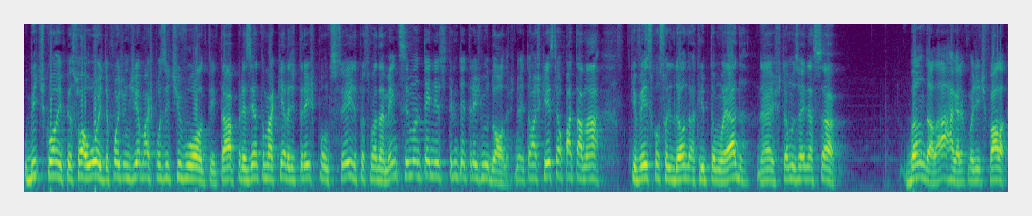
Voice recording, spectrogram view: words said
O Bitcoin, pessoal, hoje, depois de um dia mais positivo ontem, tá? apresenta uma queda de 3,6 aproximadamente, se mantém nesses 33 mil dólares. Né? Então acho que esse é o patamar que vem se consolidando a criptomoeda. Né? Estamos aí nessa banda larga, né? como a gente fala,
